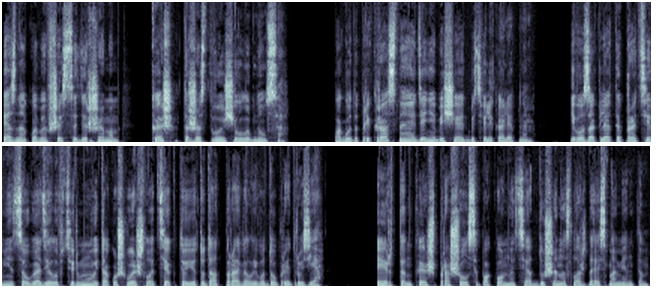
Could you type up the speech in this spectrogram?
и ознакомившись с содержимым, Кэш торжествующе улыбнулся. Погода прекрасная, день обещает быть великолепным. Его заклятая противница угодила в тюрьму, и так уж вышло, те, кто ее туда отправил, его добрые друзья. Эйртон Кэш прошелся по комнате, от души наслаждаясь моментом.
